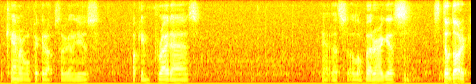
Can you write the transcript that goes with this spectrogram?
the camera won't pick it up, so we're gonna use fucking bright ass. Yeah, that's a little better, I guess. Still dark.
